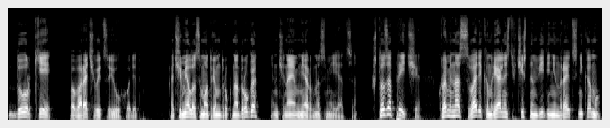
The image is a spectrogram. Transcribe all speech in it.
дурки!» Поворачивается и уходит. Очумело смотрим друг на друга и начинаем нервно смеяться. Что за притча? Кроме нас с Вадиком реальность в чистом виде не нравится никому.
